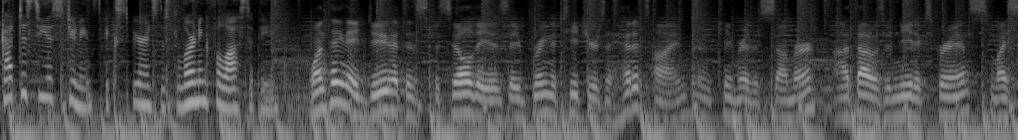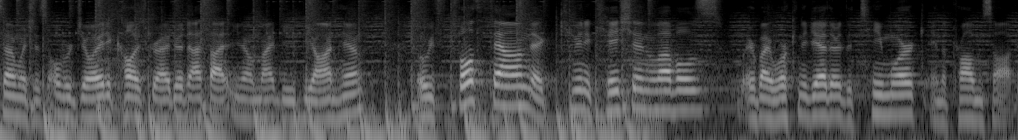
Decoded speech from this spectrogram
got to see his students experience this learning philosophy. One thing they do at this facility is they bring the teachers ahead of time and came here this summer. I thought it was a neat experience. My son was just overjoyed, a college graduate. I thought, you know, it might be beyond him. But we've both found the communication levels everybody working together, the teamwork, and the problem solving.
